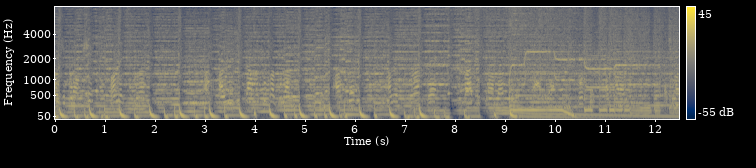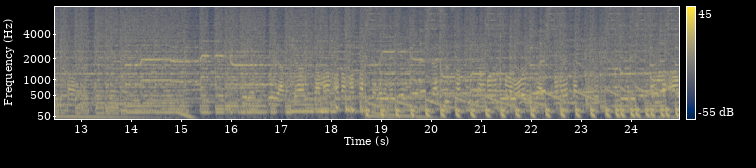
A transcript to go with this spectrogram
Azıcık vuran bir şey. Ama çok az vuran. Aslı. Vuran ve ya. Boş ver. Saçmaladım. Saçmaladım tamam. Böyle böyle yapacağız. Tamam adam hasar bile veremedi. Vursak bir can balonu falan da al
